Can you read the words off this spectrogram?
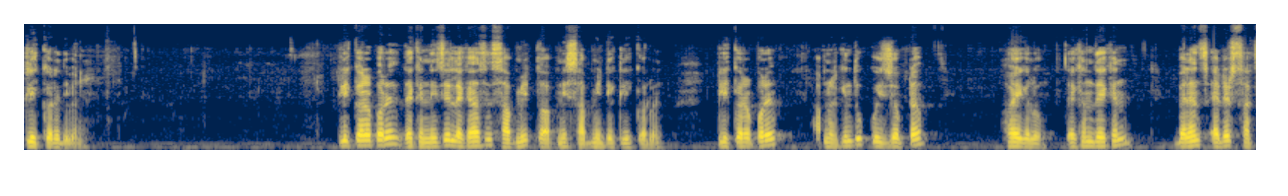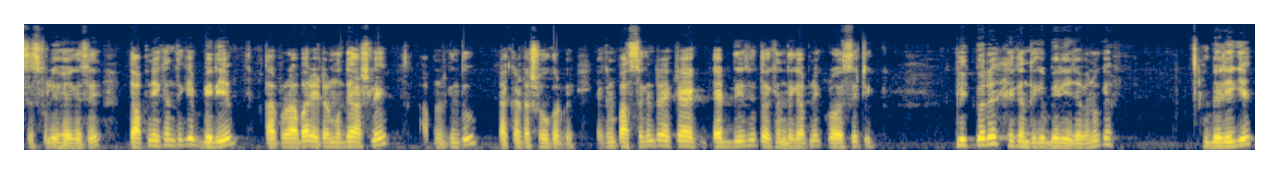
ক্লিক করে দিবেন। ক্লিক করার পরে দেখেন নিচে লেখা আছে সাবমিট তো আপনি সাবমিটে ক্লিক করবেন। ক্লিক করার পরে আপনার কিন্তু কুইজ জবটা হয়ে গেল। এখান দেখেন ব্যালেন্স অ্যাডেড সাকসেসফুলি হয়ে গেছে। তো আপনি এখান থেকে বেরিয়ে, তারপর আবার এটার মধ্যে আসলে আপনার কিন্তু টাকাটা শো করবে। এখানে পাঁচ সেকেন্ডের একটা অ্যাড দিয়েছে, তো এখান থেকে আপনি ক্রসিটি ক্লিক করে এখান থেকে বেরিয়ে যাবেন ওকে বেরিয়ে গিয়ে,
